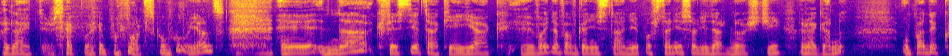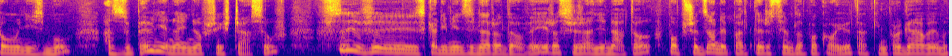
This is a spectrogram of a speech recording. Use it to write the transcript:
highlighty, że tak powiem po polsku mówiąc, y, na kwestie takie jak y, wojna w Afganistanie, powstanie Solidarności, Reagan, upadek komunizmu, a z zupełnie najnowszych czasów w, w skali międzynarodowej rozszerzanie NATO, poprzedzone partnerstwem dla pokoju, takim programem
